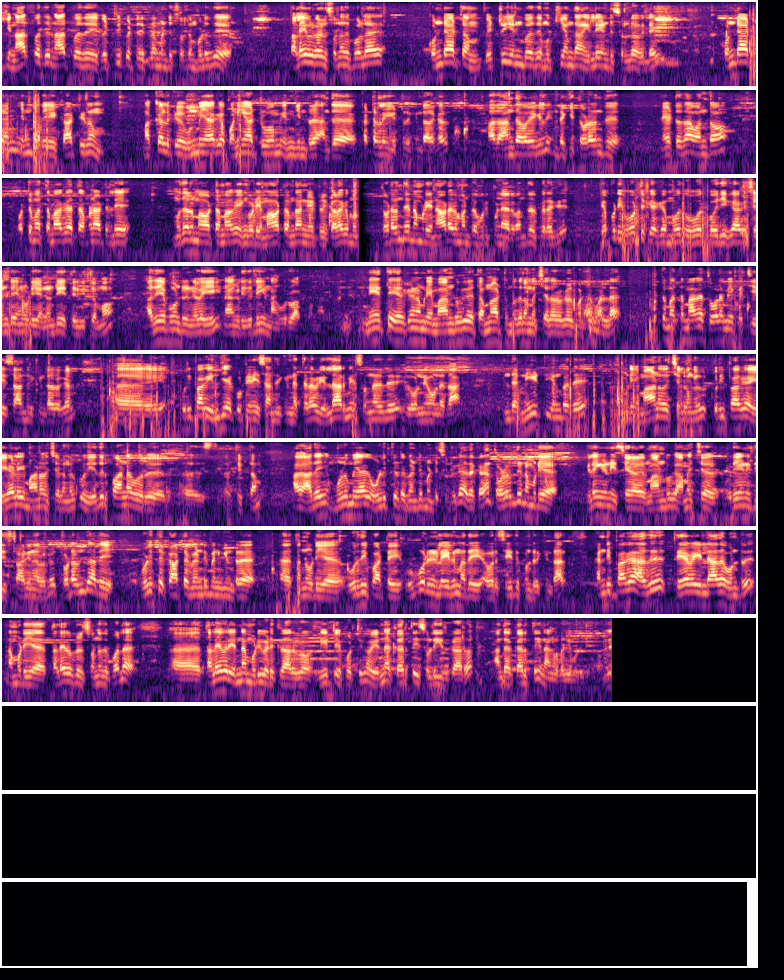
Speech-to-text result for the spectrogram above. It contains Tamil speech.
இன்றைக்கு நாற்பது நாற்பது வெற்றி பெற்றிருக்கிறோம் என்று சொல்லும் பொழுது தலைவர்கள் சொன்னது போல கொண்டாட்டம் வெற்றி என்பது முக்கியம்தான் இல்லை என்று சொல்லவில்லை. கொண்டாட்டம் என்பதை காட்டிலும் மக்களுக்கு உண்மையாக பணியாற்றுவோம் என்கின்ற அந்த கட்டளை இட்டிருக்கின்றார்கள். அது அந்த வகையில் இன்றைக்கு தொடர்ந்து நேற்று தான் வந்தோம். ஒட்டுமொத்தமாக தமிழ்நாட்டிலே முதல் மாவட்டமாக எங்களுடைய மாவட்டம் தான் நேற்று கழகம் தொடர்ந்து நம்முடைய நாடாளுமன்ற உறுப்பினர் வந்த பிறகு எப்படி ஓட்டு கேட்கும் போது ஒவ்வொரு பகுதிக்காக சென்று எங்களுடைய நன்றியை தெரிவித்தோமோ அதே போன்ற நிலையை நாங்கள் இதிலையும் நாங்கள் உருவாக்குவோம் நேற்று ஏற்கனவே நம்முடைய மாண்புக்கு தமிழ்நாட்டு முதலமைச்சர் அவர்கள் மட்டுமல்ல ஒட்டுமொத்தமாக தோழமை கட்சியை சார்ந்திருக்கின்றவர்கள் குறிப்பாக இந்திய கூட்டணியை சார்ந்திருக்கின்ற தலைவர் எல்லாருமே சொன்னது இது ஒன்றே ஒன்று தான் இந்த நீட் என்பது நம்முடைய மாணவ செல்வங்கள் குறிப்பாக ஏழை மாணவ செல்வங்களுக்கு ஒரு எதிர்ப்பான ஒரு திட்டம். ஆக அதை முழுமையாக ஒழித்திட வேண்டும் என்று சொல்லியிருக்கு. அதற்காக தொடர்ந்து நம்முடைய இளைஞரணி செயலாளர் மாண்புக்கு அமைச்சர் உதயநிதி ஸ்டாலின் அவர்கள் தொடர்ந்து அதை ஒழித்து காட்ட வேண்டும் என்கின்ற தன்னுடைய உறுதிப்பாட்டை ஒவ்வொரு நிலையிலும் அதை அவர் செய்து கொண்டிருக்கின்றார். கண்டிப்பாக அது தேவையில்லாத ஒன்று. நம்முடைய தலைவர்கள் சொன்னது போல தலைவர் என்ன முடிவெடுக்கிறார்களோ நீட்டை பொறுத்து என்ன கருத்தை சொல்லியிருக்கிறாரோ அந்த கருத்தை நாங்கள் வழிமொழிகிறோம்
